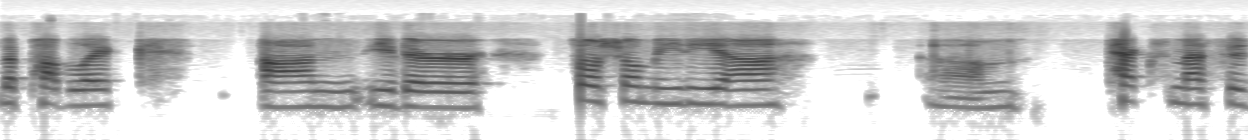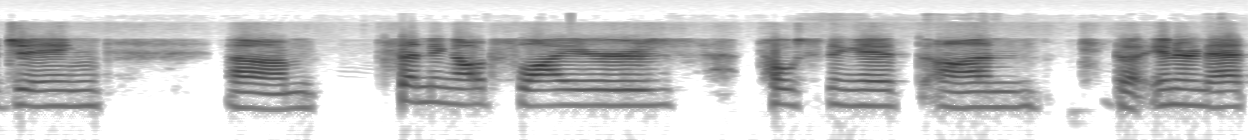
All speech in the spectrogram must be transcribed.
the public on either social media, um, text messaging, um, sending out flyers, posting it on the internet,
